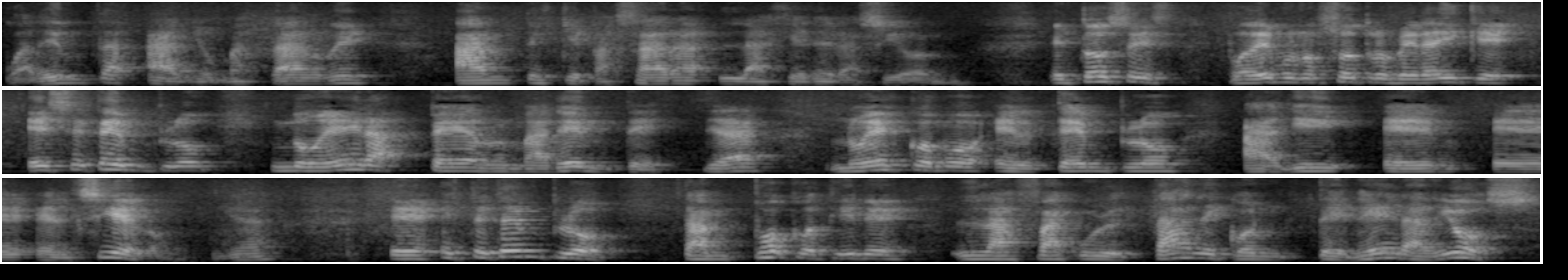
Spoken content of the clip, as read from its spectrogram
40 años más tarde, antes que pasara la generación. Entonces, podemos nosotros ver ahí que ese templo no era permanente, ¿ya? No es como el templo allí en eh, el cielo, ¿ya? Eh, este templo tampoco tiene la facultad de contener a Dios.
